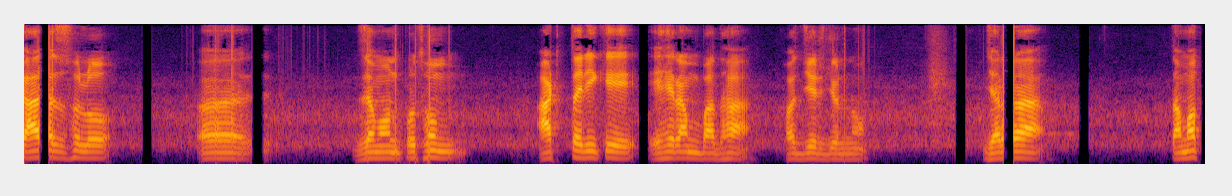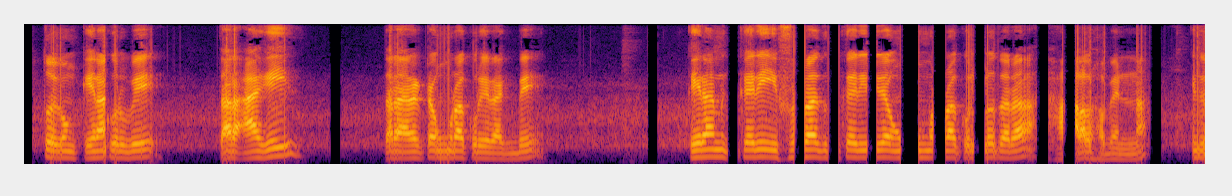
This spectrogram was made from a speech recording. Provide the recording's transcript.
কাজ হলো যেমন প্রথম আট তারিখে এহেরাম বাঁধা হজ্জের জন্য। যারা তামাত্ম এবং কেনা করবে, তার আগেই তারা আরেকটা উমরা করে রাখবে। কেরানকারী ইফরাদকারীরা উমরা করলেও তারা হালাল হবেন না। কিন্তু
